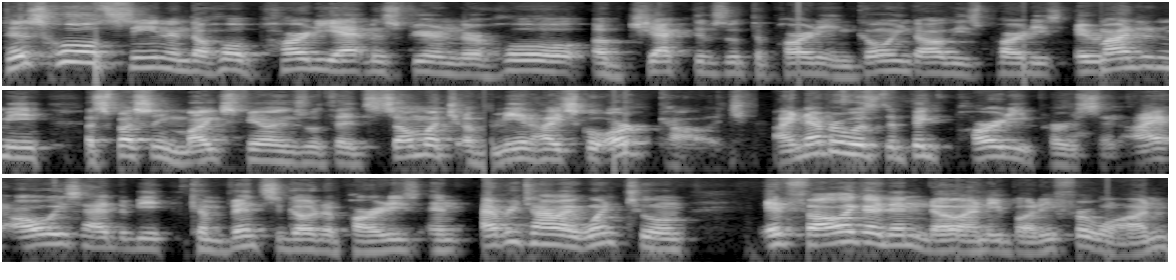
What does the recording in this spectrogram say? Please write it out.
this whole scene and the whole party atmosphere and their whole objectives with the party and going to all these parties, it reminded me, especially Mike's feelings with it, so much of me in high school or college. I never was the big party person. I always had to be convinced to go to parties. And every time I went to them, it felt like I didn't know anybody for one.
